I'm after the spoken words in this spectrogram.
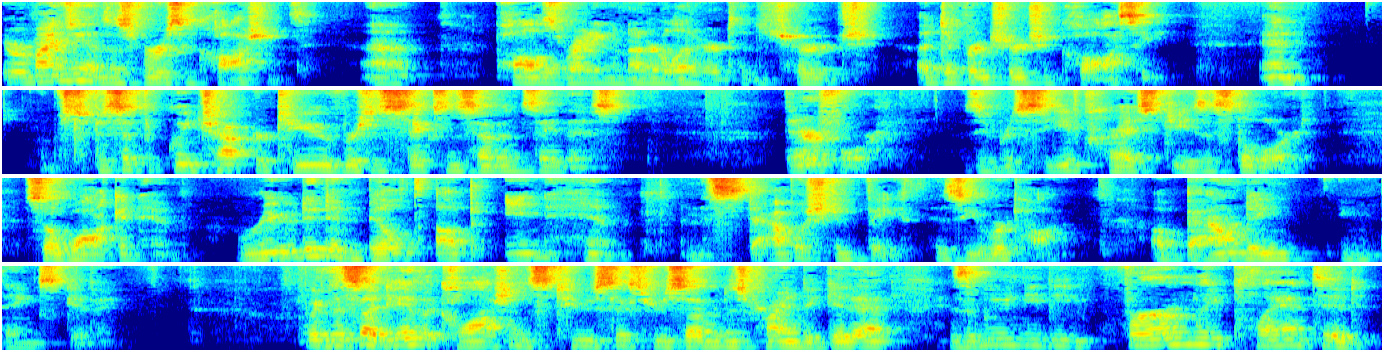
It reminds me of this verse in Colossians. Um, Paul's writing another letter to the church, a different church in Colossae. And specifically, chapter 2, verses 6 and 7 say this Therefore, as you received Christ Jesus the Lord, so walk in him, rooted and built up in him, and established in faith as you were taught, abounding in thanksgiving. Like this idea that Colossians 2 6 through 7 is trying to get at is that we need to be firmly planted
